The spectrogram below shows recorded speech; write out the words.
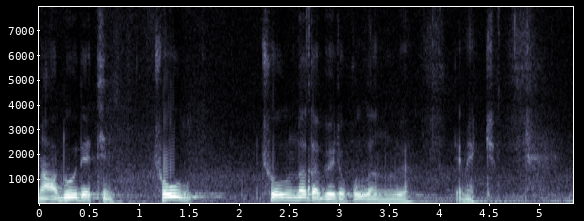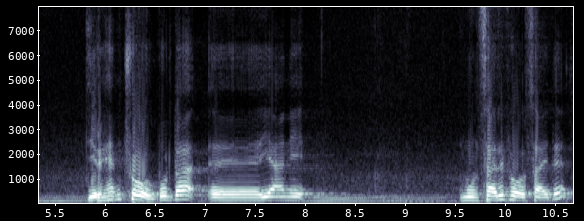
Ma'dudetin. Çoğul çoğulunda da böyle kullanılıyor demek ki. Dirhem çoğul. Burada e, yani munsarif olsaydı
